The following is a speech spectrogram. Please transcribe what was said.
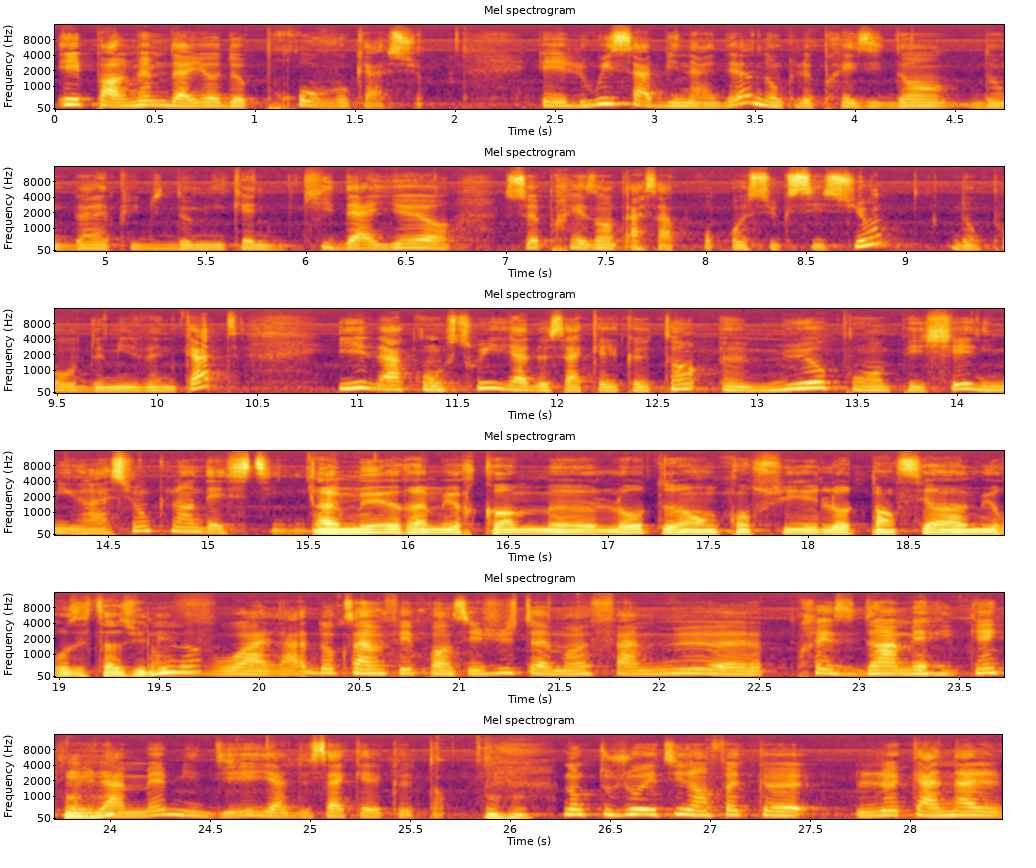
et parle même d'ailleurs de provocation. Et Louis Abinader, donc le président donc, de la République dominicaine, qui d'ailleurs se présente à sa propre succession, donc pour 2024, il a construit il y a de ça quelque temps un mur pour empêcher l'immigration clandestine. Un mur, un mur comme euh, l'autre, on construit l'autre pensée à un mur aux États-Unis, là Voilà, donc ça me fait penser justement à un fameux euh, président américain qui a eu Mhm. la même idée il y a de ça quelques temps. Mhm. Donc toujours est-il en fait que le canal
